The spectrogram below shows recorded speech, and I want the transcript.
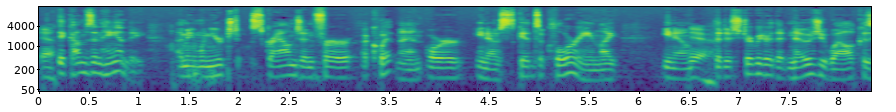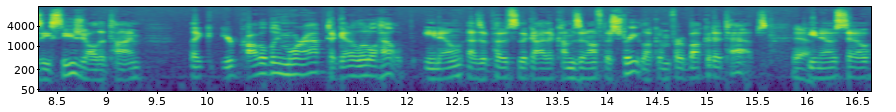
Yeah. it comes in handy. I mean, when you're ch- scrounging for equipment or, you know, skids of chlorine, like, you know, Yeah. the distributor that knows you well because he sees you all the time, like, you're probably more apt to get a little help, you know, as opposed to the guy that comes in off the street looking for a bucket of tabs. Yeah. You know, so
